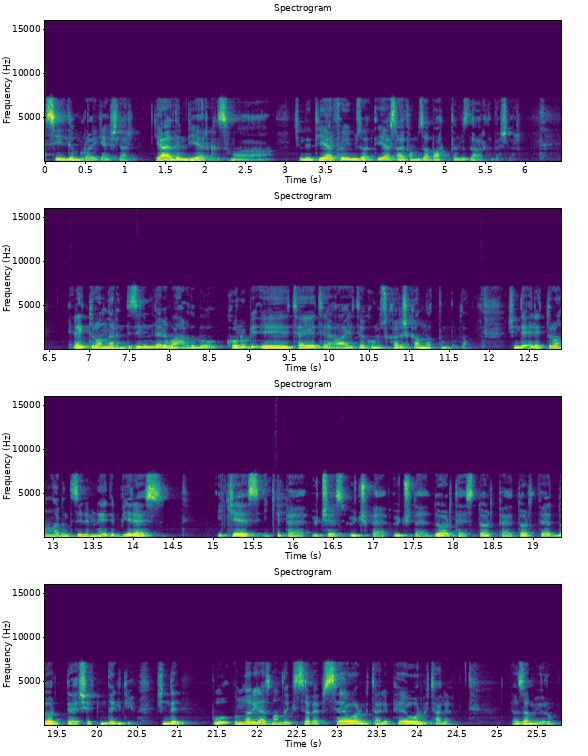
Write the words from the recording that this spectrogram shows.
Sildim burayı gençler. Geldim diğer kısma. Şimdi diğer diğer sayfamıza baktığımızda arkadaşlar. Elektronların dizilimleri vardı. Bu konu bir e, TYT, AYT konusu. Karışık anlattım burada. Şimdi elektronların dizilimi neydi? 1s, 2s, 2p, 3s, 3p, 3d, 4s, 4p, 4f, 4d şeklinde gidiyor. Şimdi bu bunları yazmamdaki sebep s orbitali, p orbitali yazamıyorum.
